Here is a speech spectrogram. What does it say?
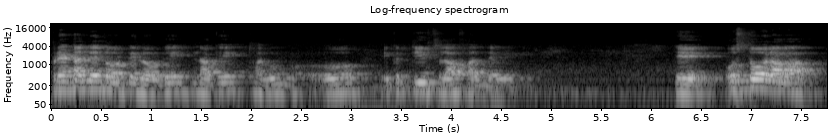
ਪ੍ਰੈਟਨ ਦੇ ਤੌਰ ਤੇ ਲਓਗੇ, ਨਾ ਕਿ ਤੁਹਾਨੂੰ ਉਹ ਇੱਕ ਤੀਰਥ ਦਾ ਫਲ ਦੇਵੇਗੀ। ਤੇ ਉਸ ਤੋਂ ਇਲਾਵਾ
